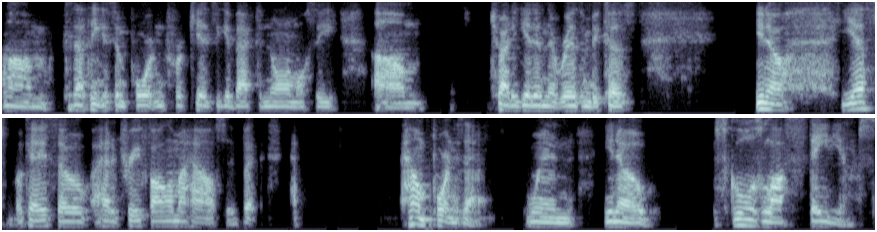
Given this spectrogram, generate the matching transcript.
Because um, I think it's important for kids to get back to normalcy, um, try to get in their rhythm. Because, you know, yes, okay, so I had a tree fall on my house, but how important is that when, you know, schools lost stadiums?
